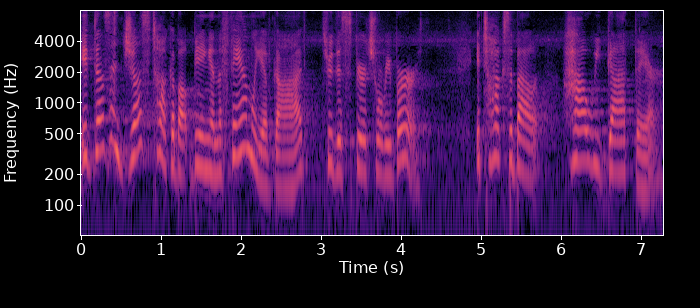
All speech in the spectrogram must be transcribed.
It doesn't just talk about being in the family of God through this spiritual rebirth, it talks about how we got there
